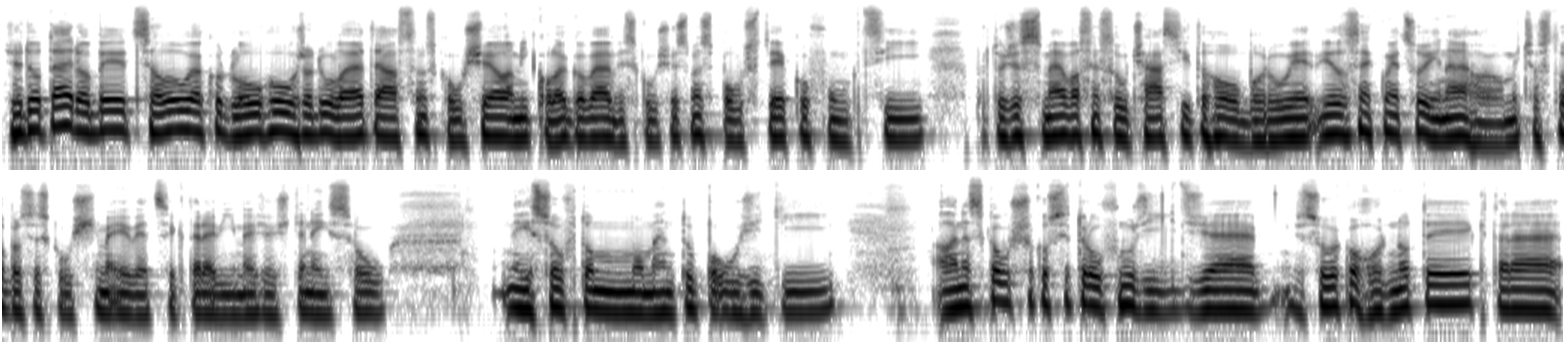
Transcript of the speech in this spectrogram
Že do té doby celou jako dlouhou řadu let já jsem zkoušel a mý kolegové vyzkoušeli jsme spousty jako funkcí, protože jsme vlastně součástí toho oboru. Je, je zase jako něco jiného. Jo. My často prostě zkoušíme i věci, které víme, že ještě nejsou, nejsou v tom momentu použití. Ale dneska už jako si troufnu říct, že, že jsou jako hodnoty, které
